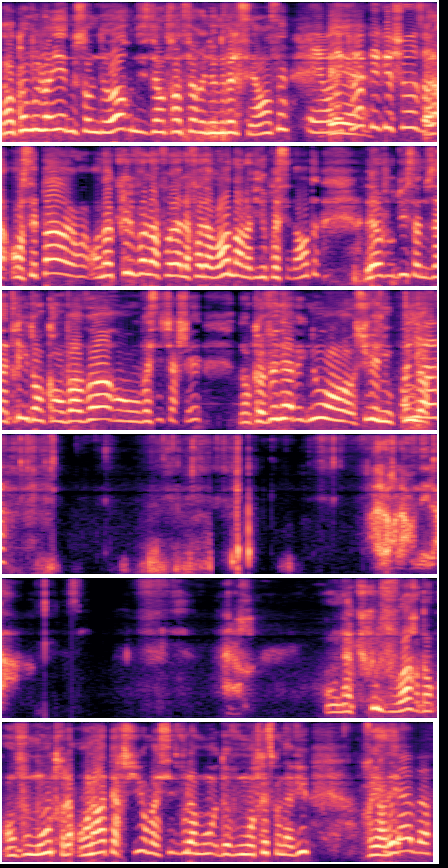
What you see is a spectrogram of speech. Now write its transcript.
Donc comme vous le voyez, nous sommes dehors, nous étions en train de faire une nouvelle séance. Et on a Et, cru euh, quelque chose. Voilà, on sait pas, on a cru le voir la fois, la fois d'avant, dans la vidéo précédente. Là aujourd'hui, ça nous intrigue, donc on va voir, on va essayer de chercher. Donc euh, venez avec nous, suivez-nous. On y va. Alors là, on est là. Alors, on a cru le voir, donc on vous montre. Là, on l'a aperçu. On va essayer de vous la, de vous montrer ce qu'on a vu. Regardez. Là-bas.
